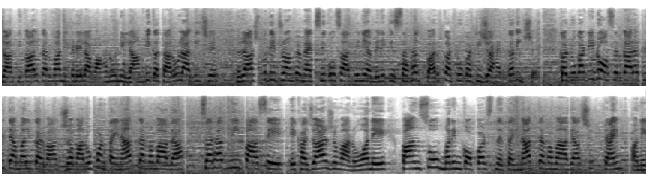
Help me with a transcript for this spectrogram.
જાત નિકાલ કરવા નીકળેલા વાહનોની લાંબી કતારો લાગી છે. રાષ્ટ્રપતિ ટ્રમ્પે મેક્સિકો સાથેની અમેરિકી સરહદ પર કટોકટી જાહેર કરી છે. કટોકટીનો અસરકારક રીતે અમલ કરવા જવાનો પણ તૈનાત કરવામાં આવ્યા. સરહદની પાસે એક હજાર જવાનો અને પાંચસો મરીન કોપર્સને તૈનાત કરવામાં આવ્યા છે. ટેન્ક અને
